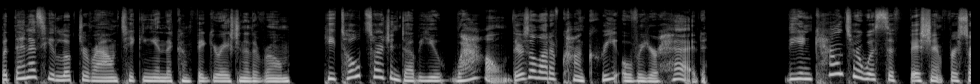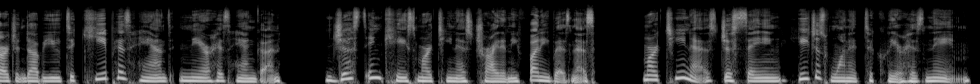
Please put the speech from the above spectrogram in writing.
But then, as he looked around, taking in the configuration of the room, he told Sergeant W, Wow, there's a lot of concrete over your head. The encounter was sufficient for Sergeant W to keep his hand near his handgun, just in case Martinez tried any funny business. Martinez just saying he just wanted to clear his name.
